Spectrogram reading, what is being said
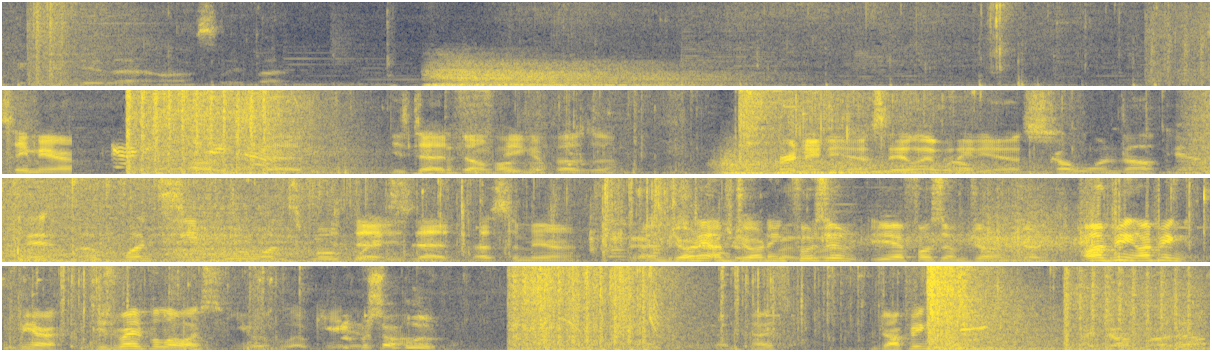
don't know if we can do that, honestly, but. Same here. Oh, he's dead. He's dead. Don't peek at Fuzza. We're an ADS. They only have one ADS. Got one Valk cam. Hit, uh, one C4, one smoke. He's dead. He's dead. That's Samira. I'm joining, I'm joining. Fuzzo? Yeah, Fuzzo, I'm joining, I'm joining. Oh, I'm ping, I'm ping. Here. He's right below us. You have located Push on blue. Nice. Dropping. I drop Moto. Four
